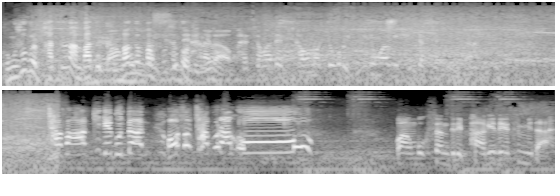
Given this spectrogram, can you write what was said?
공속을 받든 안 받든 금방금방 부수거든요. 활성화된 차원호 쪽으로 이동하기 시작했습니다. 잡아 기계 군단 어서 잡으라고 왕복선들이 파괴됐습니다.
